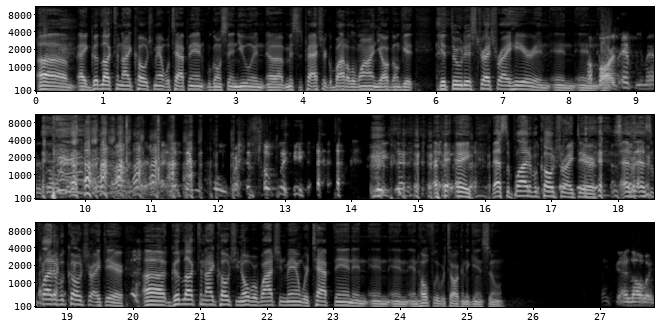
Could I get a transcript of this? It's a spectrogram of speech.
Um, hey, good luck tonight, Coach. Man, we'll tap in. We're gonna send you and uh, Mrs. Patrick a bottle of wine. Y'all gonna get get through this stretch right here, and and and my bar is empty, man. It's all gone. that thing is full. So please. hey, that's the plight of a coach right there. That's, that's the plight of a coach right there. Uh, good luck tonight, coach. You know we're watching, man. We're tapped in, and and and, and hopefully we're talking again soon. As always.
